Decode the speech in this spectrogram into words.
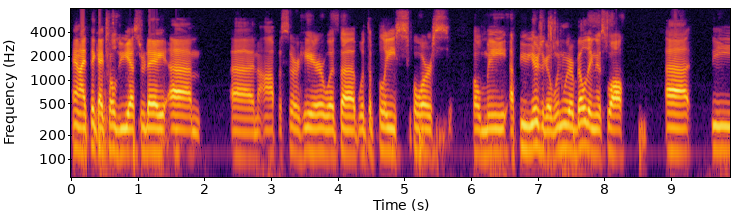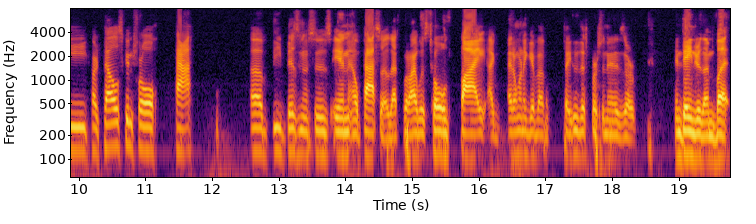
And I think I told you yesterday, um, uh, an officer here with uh, with the police force told me a few years ago when we were building this wall, uh, the cartels control half of the businesses in El Paso. That's what I was told by. I, I don't want to give up say who this person is or endanger them, but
